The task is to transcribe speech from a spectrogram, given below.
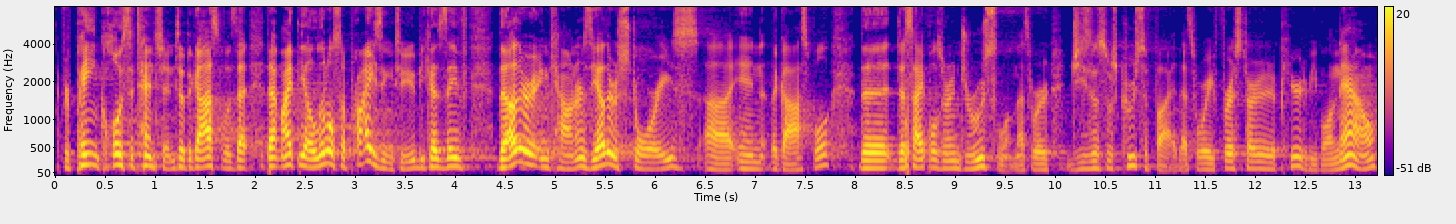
if you're paying close attention to the Gospels, that, that might be a little surprising to you because they've, the other encounters, the other stories uh, in the Gospel, the disciples are in Jerusalem. That's where Jesus was crucified. That's where he first started to appear to people. And now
